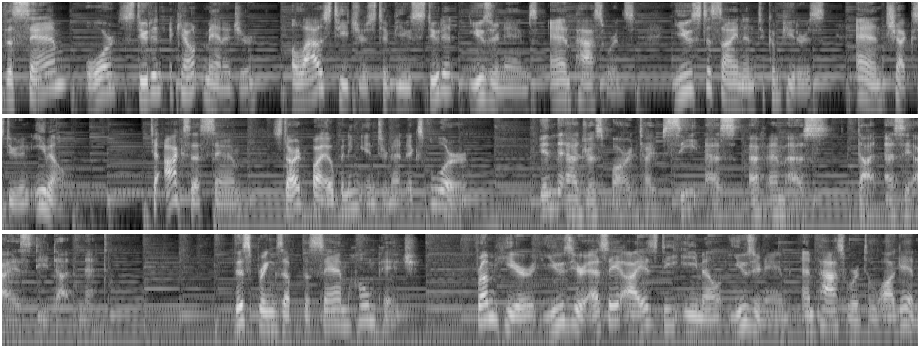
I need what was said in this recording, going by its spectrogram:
The SAM, or Student Account Manager, allows teachers to view student usernames and passwords used to sign into computers and check student email. To access SAM, start by opening Internet Explorer. In the address bar, type csfms.saisd.net. This brings up the SAM homepage. From here, use your SAISD email username and password to log in.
